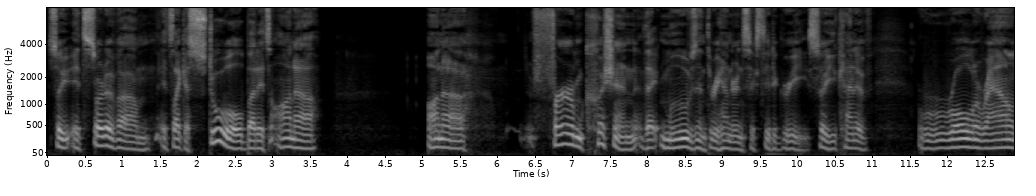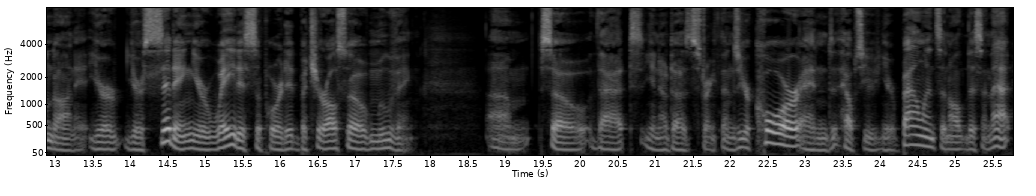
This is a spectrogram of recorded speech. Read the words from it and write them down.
So it's sort of um, it's like a stool, but it's on a on a firm cushion that moves in 360 degrees. So you kind of roll around on it. You're you're sitting, your weight is supported, but you're also moving. Um, so that you know does strengthens your core and helps you your balance and all this and that.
